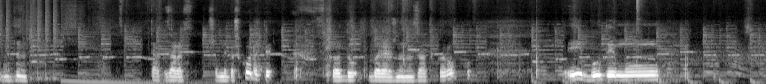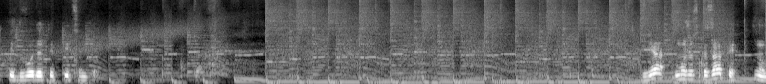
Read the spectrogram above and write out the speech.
Угу. Так, зараз, щоб не пошкодити, вкладу обережно назад в коробку. І будемо підводити підсумки. Я можу сказати, ну,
